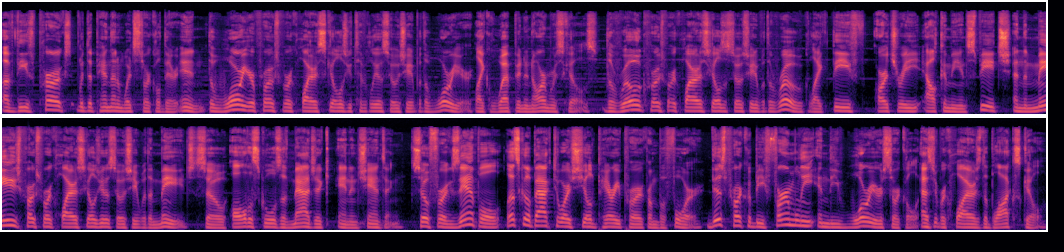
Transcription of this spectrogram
of these perks would depend on which circle they're in. The warrior perks will require skills you typically associate with a warrior, like weapon and armor skills. The rogue perks will require skills associated with a rogue, like thief, archery, alchemy, and speech, and the mage perks will require skills you'd associate with a mage, so all the schools of magic and enchanting. So for example, let's go back to our shield parry perk from before. This perk would be firmly in the warrior circle, as it requires the block skill.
